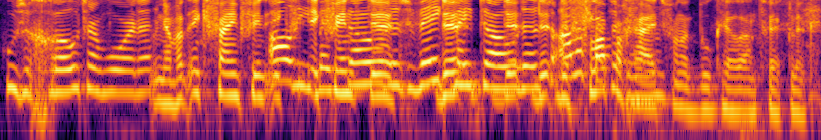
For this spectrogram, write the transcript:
hoe ze groter worden. Nou, wat ik fijn vind, Al ik, die ik vind de, de, de, de, flappigheid van het boek heel aantrekkelijk.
